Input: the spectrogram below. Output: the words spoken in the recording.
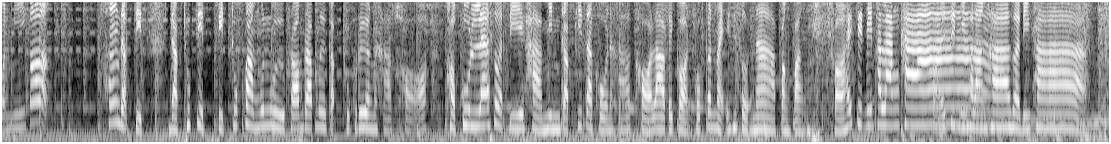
วันนี้ก็ ห้องดับจิต ดับทุกจิต ปิดทุกความวุ่นวือ พร้อมรับมือกับทุกเรื่องนะคะ ขอขอบคุณและสวัสดีค่ะ มินกับพี่จาโคนะคะ ขอลาไปก่อนพบกันใหม่ episode หน้า ปังๆ ขอให้จิตมีพลังค่ะ ขอให้จิตมีพลังค่ะ สวัสดีค่ะ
